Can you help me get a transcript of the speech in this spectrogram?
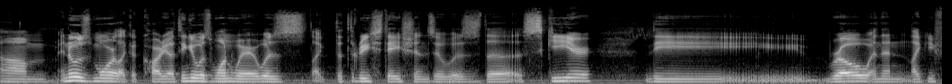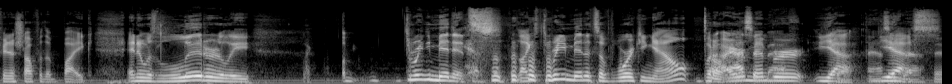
um, and it was more like a cardio. I think it was one where it was like the three stations. It was the skier, the row, and then like you finished off with a bike, and it was literally like uh, three minutes, like three minutes of working out. But Oh, I remember, bath. yeah, Acid yes, bath,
